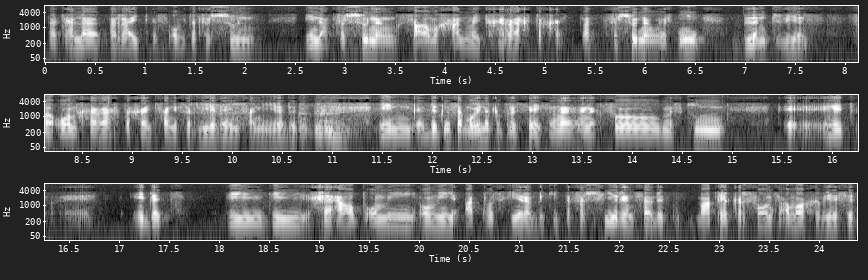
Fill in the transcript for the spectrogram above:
dat hulle bereid is om te versoen en dat versoening saamgaan met geregtigheid. Dat versoening is nie blind wees vir ongeregtigheid van die verlede en van die hede nie. En dit is 'n moeilike proses en en ek voel miskien eh, het het dit die die gehelp om die om die atmosfeer 'n bietjie te versier en sou dit makliker vir ons almal gewees het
